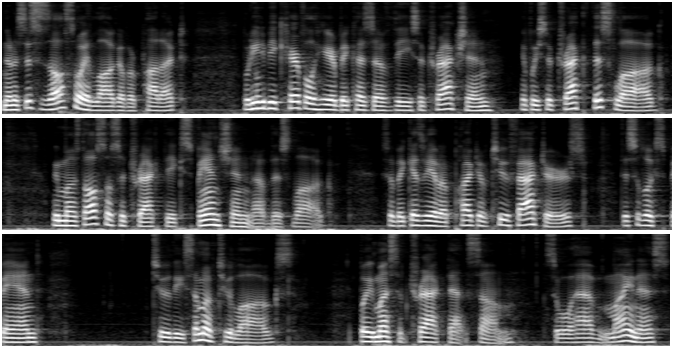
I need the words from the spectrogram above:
Notice this is also a log of a product, but we need to be careful here because of the subtraction. If we subtract this log, we must also subtract the expansion of this log. So because we have a product of two factors, this will expand to the sum of two logs, but we must subtract that sum. So we'll have minus,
